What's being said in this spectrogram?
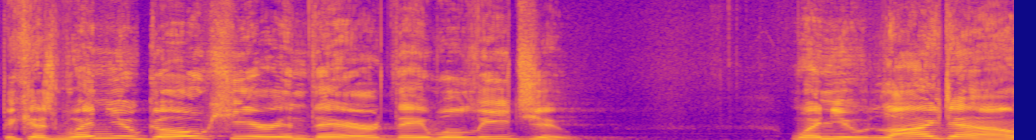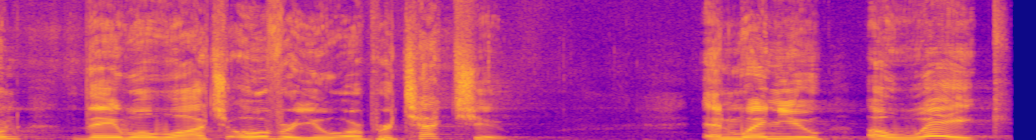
Because when you go here and there, they will lead you. When you lie down, they will watch over you or protect you. And when you awake,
